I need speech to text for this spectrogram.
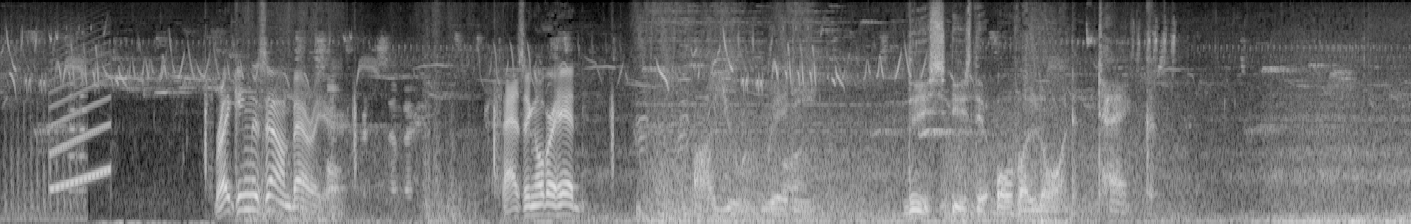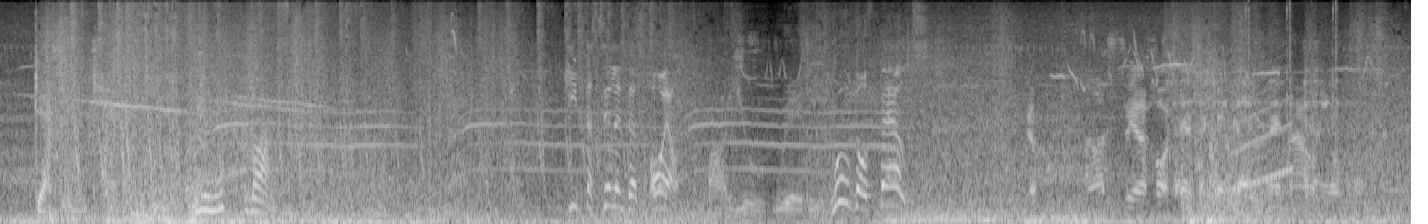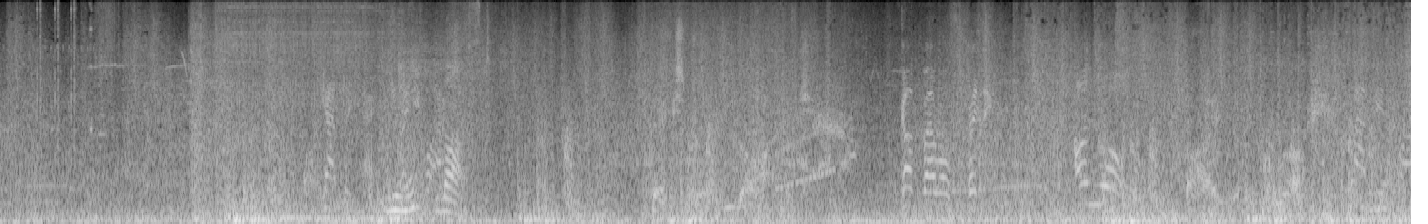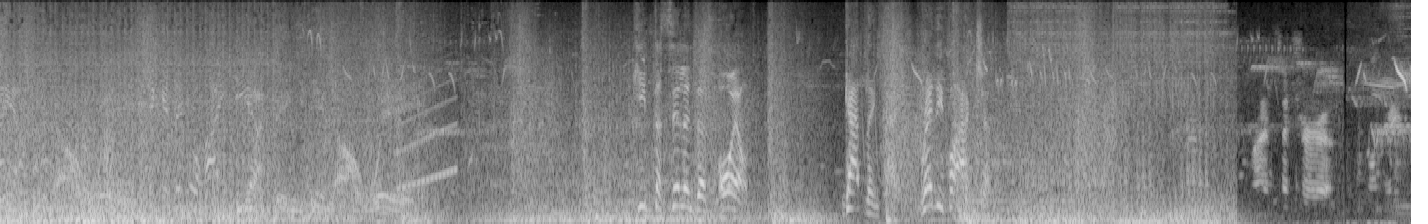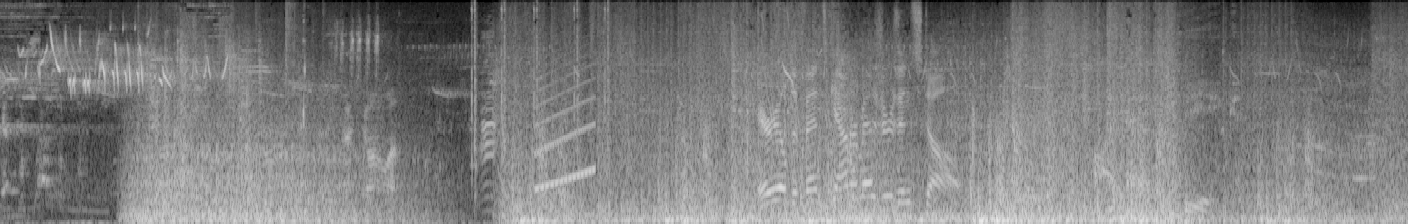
Breaking the sound barrier. Passing overhead. Are you ready? This is the Overlord tank. Gatling cannon. Unit lost. Keep the cylinders oiled. Are you ready? Move those belts. Go. That's three out of four. Gatling tank. Unit lost. Extra large. Gun barrel spinning. Unload. I will crush Rapid fire. Kick it into high gear. nothing in our way. Keep the cylinders oiled. Gatling tank. Ready for action. Aerial defense countermeasures installed. Big.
